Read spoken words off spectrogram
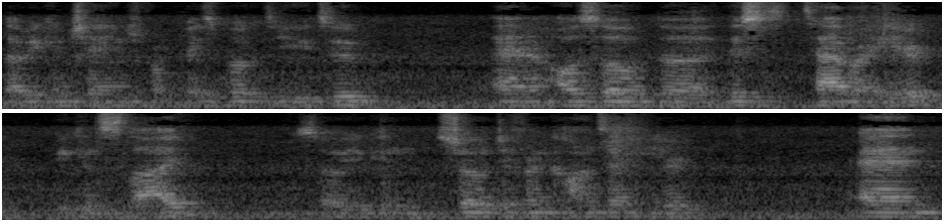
that we can change from Facebook to YouTube, and also the this tab right here, we can slide, so you can show different content here, and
